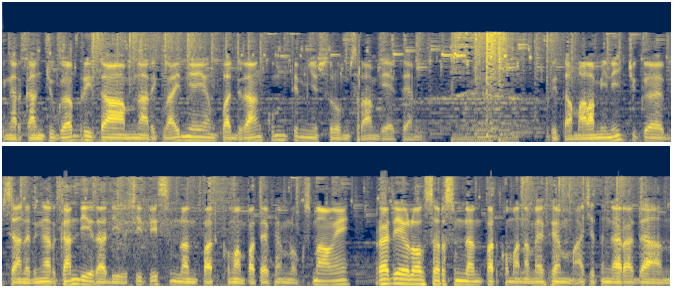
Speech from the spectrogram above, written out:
Dengarkan juga berita menarik lainnya yang telah dirangkum tim Newsroom Serambi FM. Berita malam ini juga bisa Anda dengarkan di Radio City 94,4 FM Loks Mawai, Radio Loser 94,6 FM Aceh Tenggara, dan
